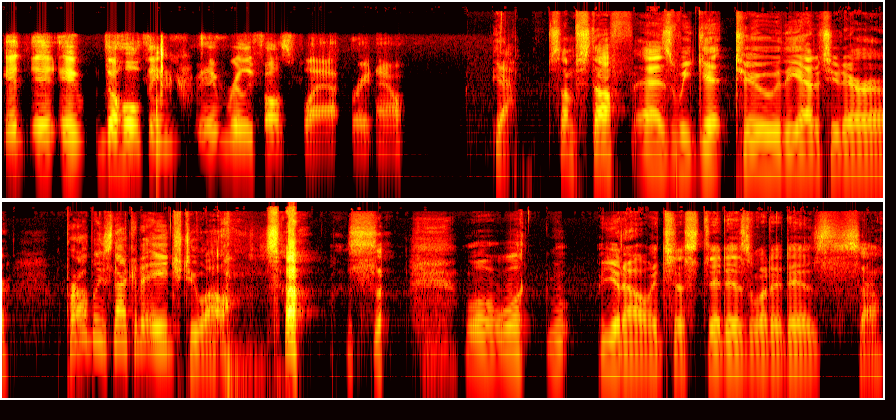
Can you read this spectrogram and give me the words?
It, it, it the whole thing it really falls flat right now. Yeah, some stuff as we get to the Attitude Era probably is not going to age too well. So so, well, we'll, you know, it's just it is what it is. So,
